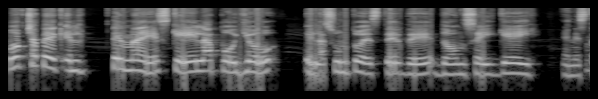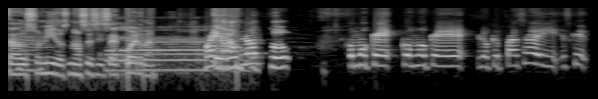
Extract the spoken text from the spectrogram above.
Bob Chapek, el tema es que él apoyó el asunto este de Don't Say Gay en Estados Unidos, no sé si se acuerdan. Ah. Bueno, un poco como que, como que lo que pasa ahí es que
